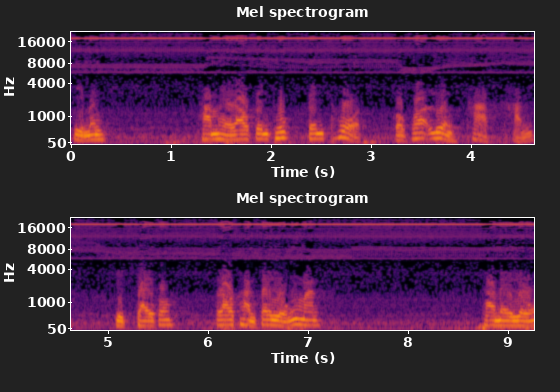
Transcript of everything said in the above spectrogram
ที่มันทำให้เราเป็นทุกข์เป็นโทษ ก็เพราะเรื่องธาตุขันจิตใจของเราท่านไปหลงมัน ถ้าไม่หลง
